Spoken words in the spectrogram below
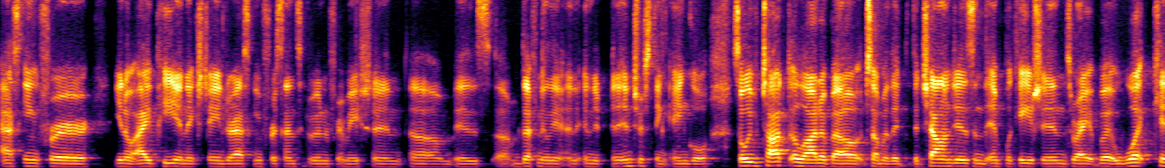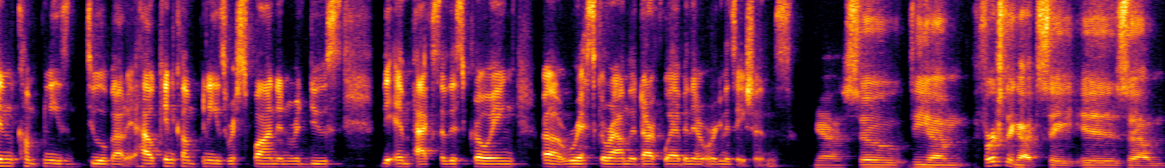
asking for you know IP in exchange or asking for sensitive information um, is um, definitely an, an, an, interesting angle. So we've talked a lot about some of the, the challenges and the implications, right? But what can companies do about it? How can companies respond and reduce the impacts of this growing uh, risk around the dark web in their organizations? Yeah. So the um, first thing I'd say is um,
